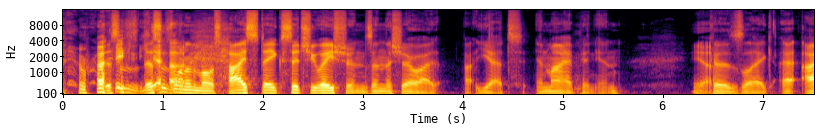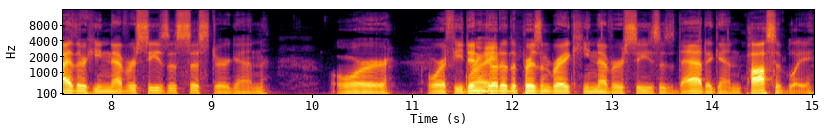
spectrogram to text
right? This is this is one of the most high stakes situations in the show I, uh, yet, in my opinion. Yeah. Because like either he never sees his sister again, or or if he didn't go to the prison break, he never sees his dad again, possibly.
